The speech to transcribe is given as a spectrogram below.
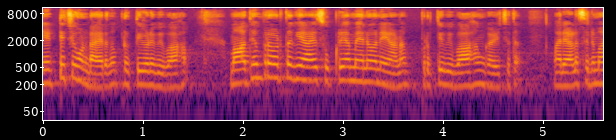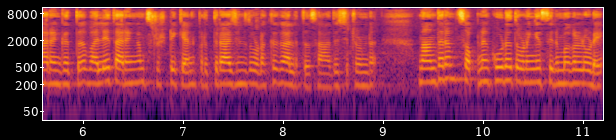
ഞെട്ടിച്ചുകൊണ്ടായിരുന്നു പൃഥ്വിയുടെ വിവാഹം. മാധ്യമപ്രവർത്തകയായ സുപ്രിയ മേനോനെയാണ് പൃഥ്വി വിവാഹം കഴിച്ചത്. മലയാള സിനിമാ രംഗത്ത് വലിയ തരംഗം സൃഷ്ടിക്കാൻ പൃഥ്വിരാജിന് തുടക്കകാലത്ത് സാധിച്ചിട്ടുണ്ട്. നന്ദനം സ്വപ്നക്കൂട് തുടങ്ങിയ സിനിമകളിലൂടെ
